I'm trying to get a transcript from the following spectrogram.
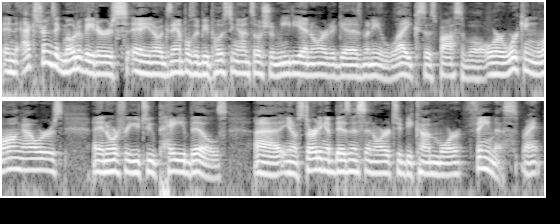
in extrinsic motivators, uh, you know, examples would be posting on social media in order to get as many likes as possible, or working long hours in order for you to pay bills, uh, you know, starting a business in order to become more famous, right?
